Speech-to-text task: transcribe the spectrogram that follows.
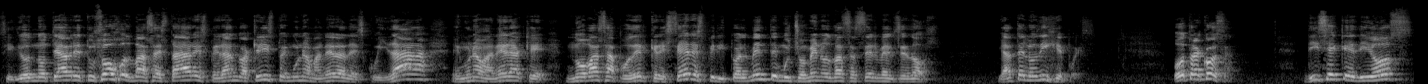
si Dios no te abre tus ojos, vas a estar esperando a Cristo en una manera descuidada, en una manera que no vas a poder crecer espiritualmente, mucho menos vas a ser vencedor. Ya te lo dije, pues. Otra cosa, dice que Dios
